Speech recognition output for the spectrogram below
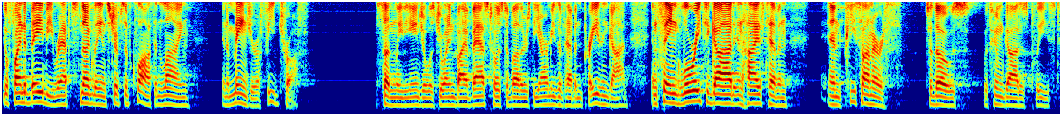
You'll find a baby wrapped snugly in strips of cloth and lying in a manger, a feed trough. Suddenly, the angel was joined by a vast host of others, the armies of heaven, praising God and saying, Glory to God in highest heaven, and peace on earth to those with whom God is pleased.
